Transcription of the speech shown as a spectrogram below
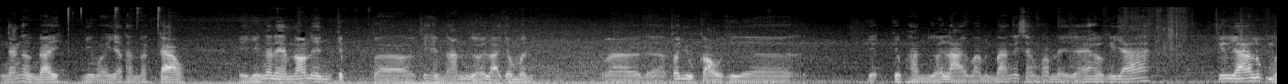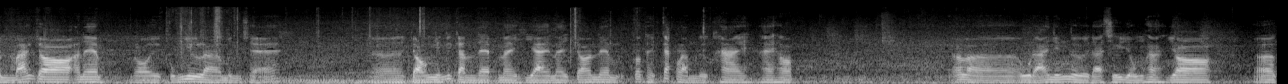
ngắn hơn đây nhưng mà cái giá thành rất cao. Thì những anh em đó nên chụp à, cái hình ảnh gửi lại cho mình. Và à, có nhu cầu thì à, chụp hình gửi lại và mình bán cái sản phẩm này rẻ hơn cái giá cái giá lúc mình bán cho anh em. Rồi cũng như là mình sẽ Ờ, chọn những cái cành đẹp này dài này cho anh em có thể cắt làm được hai hai hộp. Đó là ưu đãi những người đã sử dụng ha. Do uh,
